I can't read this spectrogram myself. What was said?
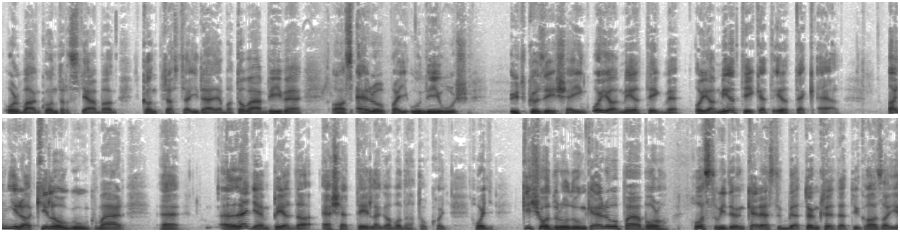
Orbán kontrasztjában, kontrasztja irányába továbbvíve, az Európai Uniós ütközéseink olyan mértékben, olyan mértéket értek el, annyira kilógunk már, uh, legyen példa eset tényleg a vonatok, hogy, hogy kisodródunk Európából, hosszú időn keresztül tönkretettük a hazai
